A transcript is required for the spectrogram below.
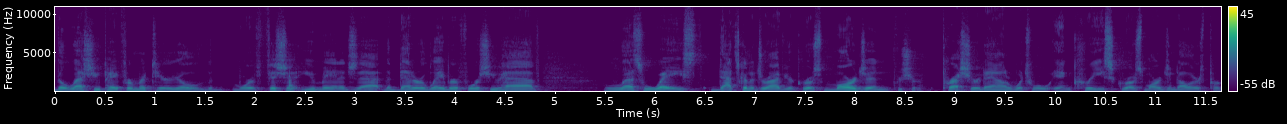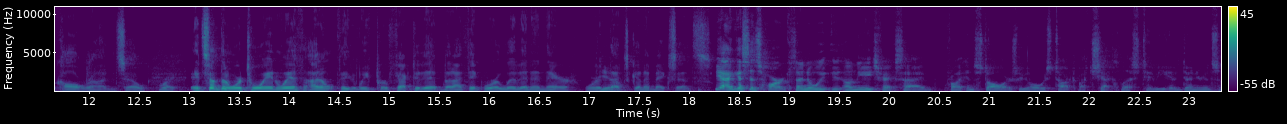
the less you pay for material, the more efficient you manage that, the better labor force you have, less waste. That's going to drive your gross margin For sure. pressure down, which will increase gross margin dollars per call run. So Right. it's something we're toying with. I don't think that we've perfected it, but I think we're living in there where Yeah. that's going to make sense. Yeah, I guess it's hard because I know we, on the HVAC side, for like installers, we always talked about checklist. Have you have done your ins-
